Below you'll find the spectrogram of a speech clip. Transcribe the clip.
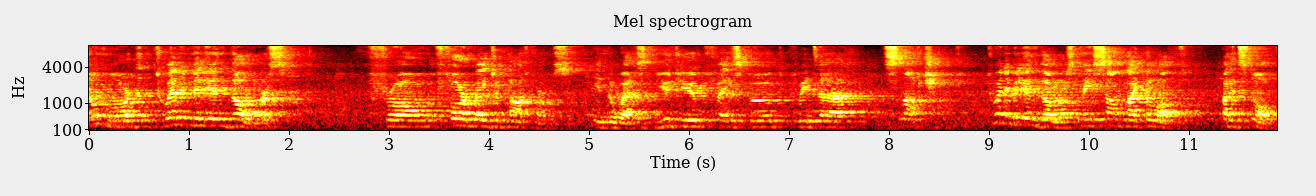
no more than $20 million from four major platforms in the West. YouTube, Facebook, Twitter, Snapchat. $20 million may sound like a lot, but it's not.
